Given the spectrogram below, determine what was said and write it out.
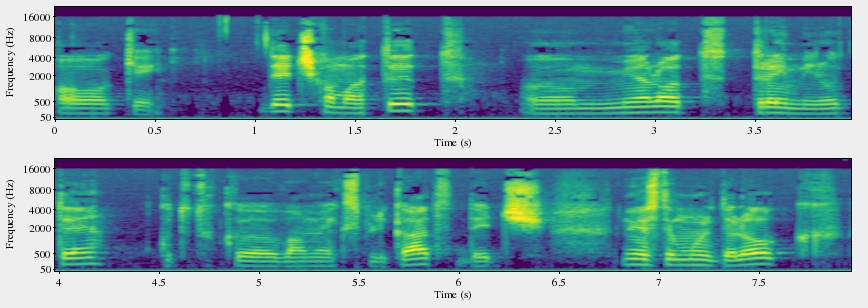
Ok. Deci cam atât. Uh, mi-a luat 3 minute, cu tot că v-am explicat, deci nu este mult deloc.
